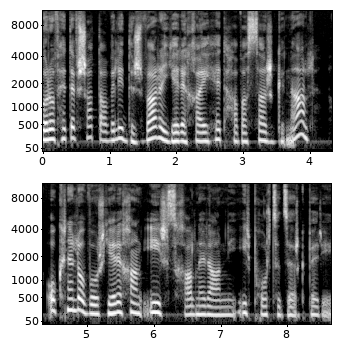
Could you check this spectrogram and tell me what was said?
որովհետև շատ ավելի դժվար է երեխայի հետ հավասար գնալ, օգնելով որ երեխան իր սխալները անի, իր փորձը ձեռք բերի,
